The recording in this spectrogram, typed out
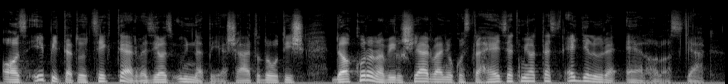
Az építető cég tervezi az ünnepélyes átadót is, de a koronavírus járvány okozta helyzet miatt ezt egyelőre elhalasztják.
